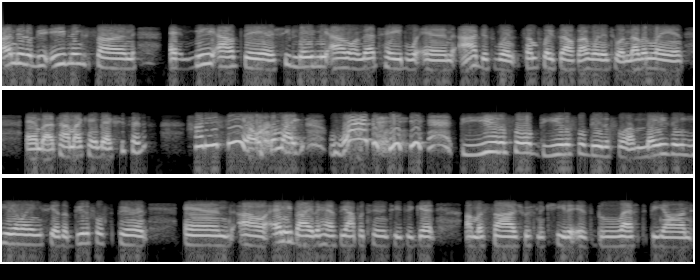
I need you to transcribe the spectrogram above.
under the evening sun, and me out there. She laid me out on that table, and I just went someplace else. I went into another land, and by the time I came back, she said, "How do you feel?" I'm like, "What?" beautiful, beautiful, beautiful, amazing healing. She has a beautiful spirit, and uh, anybody that has the opportunity to get a massage with Nikita is blessed beyond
